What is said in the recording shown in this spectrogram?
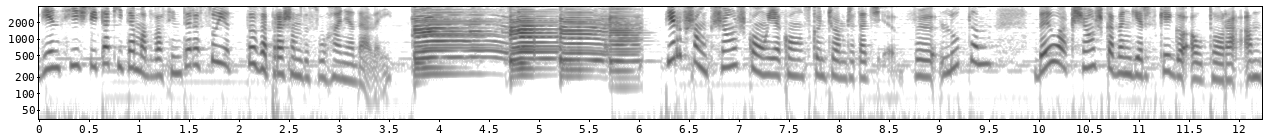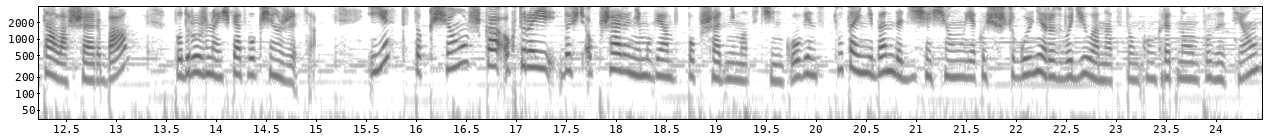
Więc jeśli taki temat Was interesuje, to zapraszam do słuchania dalej. Pierwszą książką, jaką skończyłam czytać w lutym, była książka węgierskiego autora Antala Szerba, Podróżne światło księżyca. I jest to książka, o której dość obszernie mówiłam w poprzednim odcinku, więc tutaj nie będę dzisiaj się jakoś szczególnie rozwodziła nad tą konkretną pozycją.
